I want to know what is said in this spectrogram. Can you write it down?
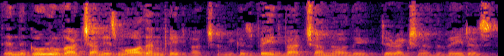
then the Guru Vachan is more than Ved Vachan, because Ved Vachan or the direction of the Vedas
